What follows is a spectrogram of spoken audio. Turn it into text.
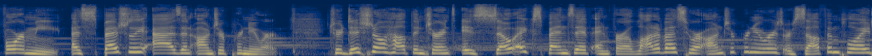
for me, especially as an entrepreneur. Traditional health insurance is so expensive, and for a lot of us who are entrepreneurs or self employed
